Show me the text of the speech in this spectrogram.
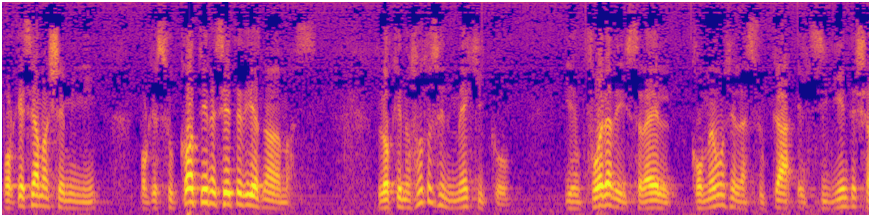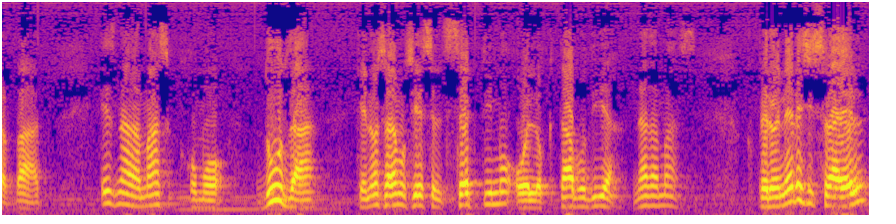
¿Por qué se llama Shemini? Porque Sukkot tiene siete días nada más. Lo que nosotros en México y en fuera de Israel comemos en la Sukkah el siguiente Shabbat es nada más como duda que no sabemos si es el séptimo o el octavo día, nada más. Pero en Eres Israel,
